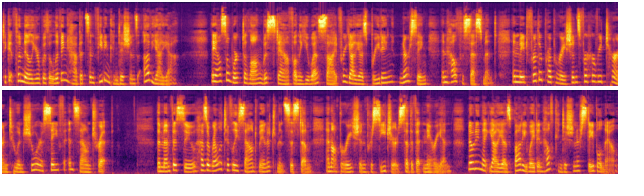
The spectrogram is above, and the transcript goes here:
to get familiar with the living habits and feeding conditions of Yaya. They also worked along with staff on the U.S. side for Yaya's breeding, nursing, and health assessment, and made further preparations for her return to ensure a safe and sound trip. The Memphis Zoo has a relatively sound management system and operation procedures, said the veterinarian, noting that Yaya's body weight and health condition are stable now.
